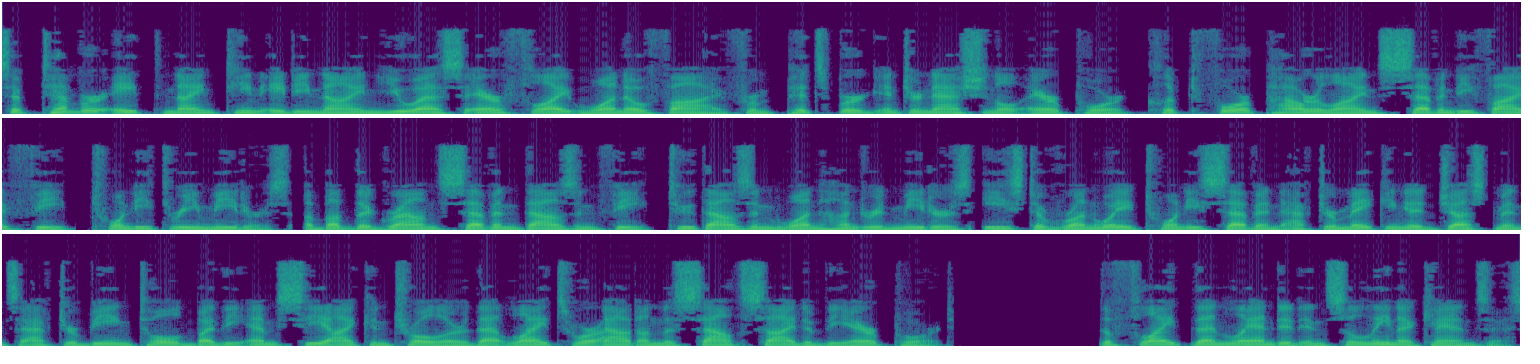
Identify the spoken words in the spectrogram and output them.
September 8, 1989 U.S. Air Flight 105 from Pittsburgh International Airport clipped four power lines 75 feet 23 meters above the ground 7,000 feet 2,100 meters east of runway 27 after making adjustments after being told by the MCI controller that lights were out on the south side of the airport. The flight then landed in Salina, Kansas.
